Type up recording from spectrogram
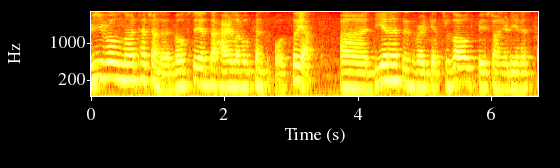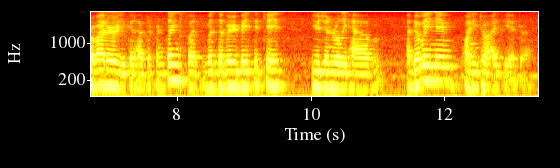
we will not touch on that. We'll stay at the higher level principles. So yeah, uh, DNS is where it gets resolved based on your DNS provider. You could have different things, but with the very basic case, you generally have a domain name pointing to an IP address.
